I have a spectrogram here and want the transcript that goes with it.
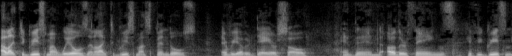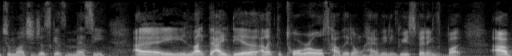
I like to grease my wheels, and I like to grease my spindles every other day or so. And then other things, if you grease them too much, it just gets messy. I like the idea. I like the Toros, how they don't have any grease fittings, but I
